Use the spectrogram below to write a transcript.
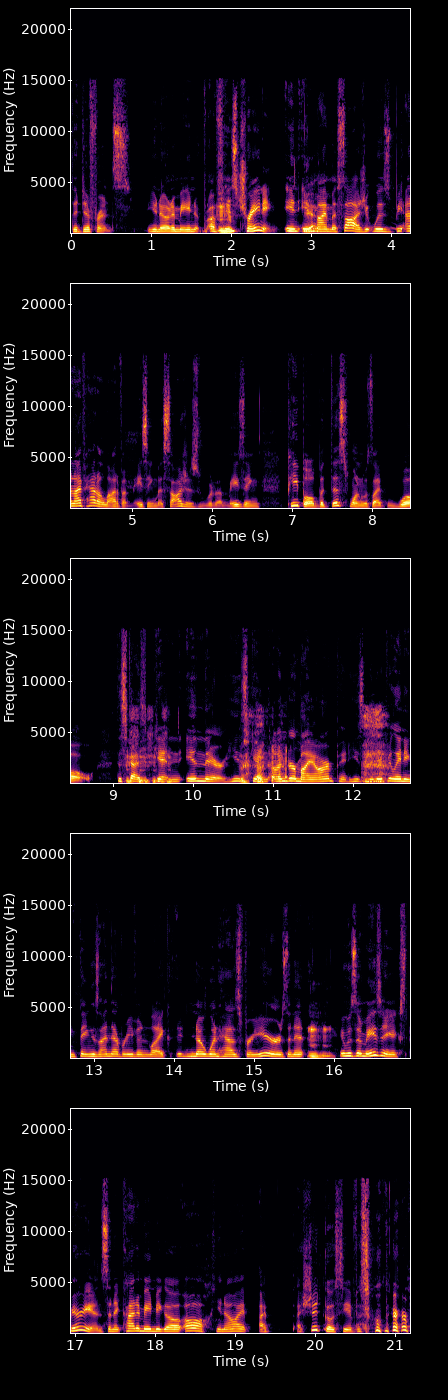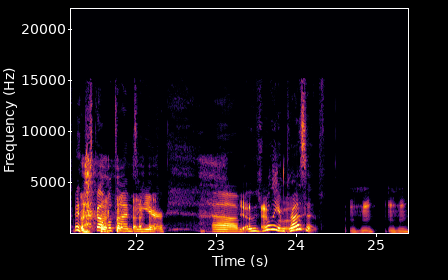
the difference you know what I mean, of mm-hmm. his training in, in yeah. my massage. It was, and I've had a lot of amazing massages with amazing people, but this one was like, whoa, this guy's getting in there. He's getting under my armpit. He's manipulating things I never even like, no one has for years. And it, mm-hmm. it was an amazing experience. And it kind of made me go, oh, you know, I, I, I should go see a physical therapist a couple times a year. Um, yeah, it was really absolutely. impressive. Mm-hmm, mm-hmm.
